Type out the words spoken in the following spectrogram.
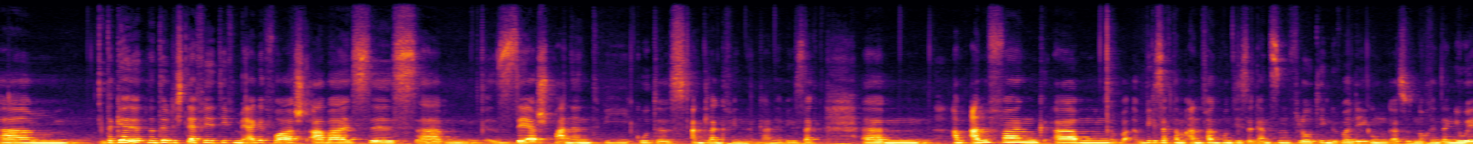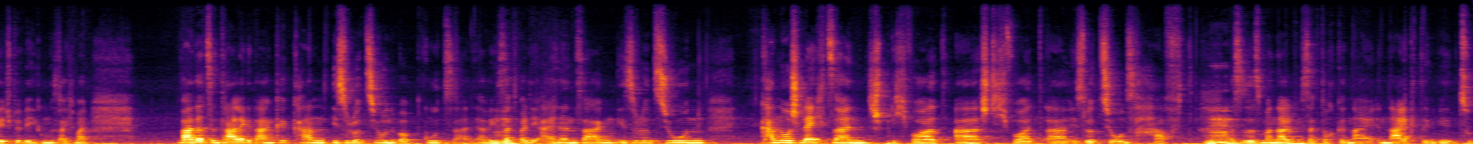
ja. Ähm, da gehört natürlich definitiv mehr geforscht, aber es ist ähm, sehr spannend, wie gut es Anklang finden kann. Ja, wie gesagt, ähm, am Anfang, ähm, wie gesagt, am Anfang von dieser ganzen Floating-Überlegung, also noch in der New Age-Bewegung, sage ich mal, war der zentrale Gedanke, kann Isolation überhaupt gut sein? Ja, wie mhm. gesagt, weil die einen sagen, Isolation kann nur schlecht sein, Sprichwort, äh, Stichwort äh, Isolationshaft. Mhm. Also dass man halt, wie gesagt, auch geneigt irgendwie zu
